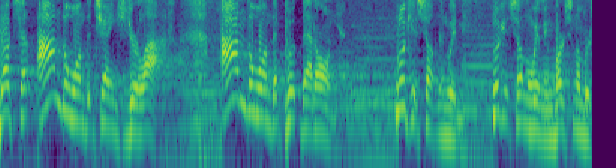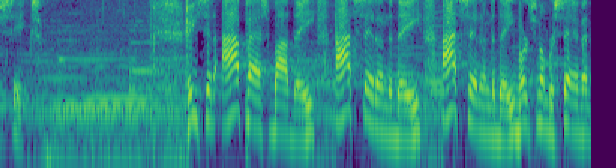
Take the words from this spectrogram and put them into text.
God said, I'm the one that changed your life. I'm the one that put that on you. Look at something with me. Look at something with me. Verse number six. He said, I passed by thee, I said unto thee, I said unto thee, verse number seven,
